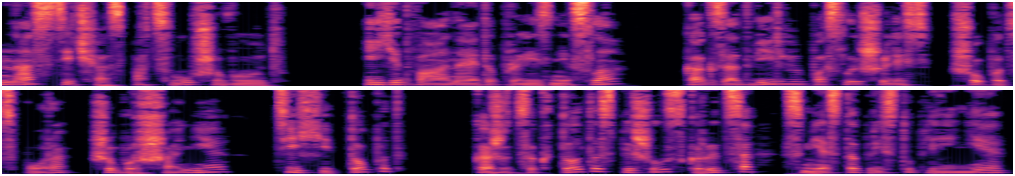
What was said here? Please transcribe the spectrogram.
нас сейчас подслушивают. И едва она это произнесла, как за дверью послышались шепот спора, шебуршание, тихий топот. Кажется, кто-то спешил скрыться с места преступления,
